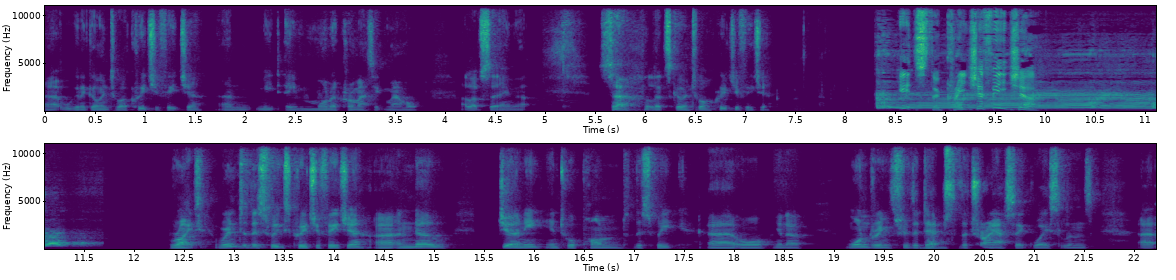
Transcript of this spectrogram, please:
Uh, we're going to go into our creature feature and meet a monochromatic mammal. I love saying that. So let's go into our creature feature. It's the creature feature. Right, we're into this week's creature feature, uh, and no journey into a pond this week. uh, or you know wandering through the depths of the Triassic wastelands. Uh,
